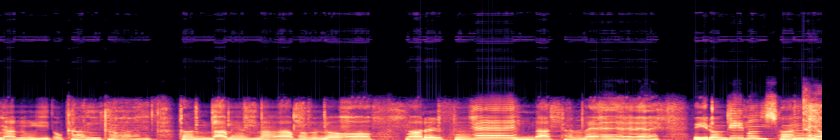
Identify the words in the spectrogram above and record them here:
난 미독한탄 단밤에 나불러 너를 향해 나타내 이런 기분 상려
